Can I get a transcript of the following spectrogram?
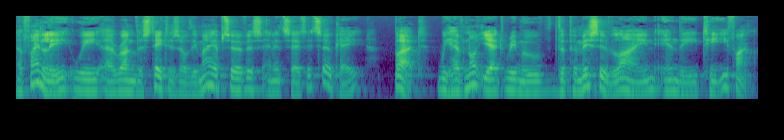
Now finally, we uh, run the status of the myapp service and it says it's okay, but we have not yet removed the permissive line in the TE file.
